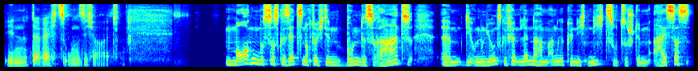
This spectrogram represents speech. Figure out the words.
in der Rechtsunsicherheit. Morgen muss das Gesetz noch durch den Bundesrat. Ähm, die unionsgeführten Länder haben angekündigt, nicht zuzustimmen. Heißt das,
